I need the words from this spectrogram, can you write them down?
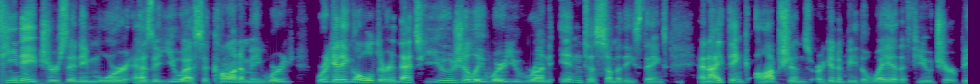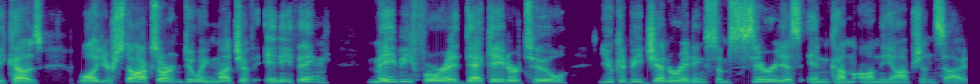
teenagers anymore as a US economy. We're we're getting older and that's usually where you run into some of these things. And I think options are going to be the way of the future because while your stocks aren't doing much of anything, maybe for a decade or two, you could be generating some serious income on the option side.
